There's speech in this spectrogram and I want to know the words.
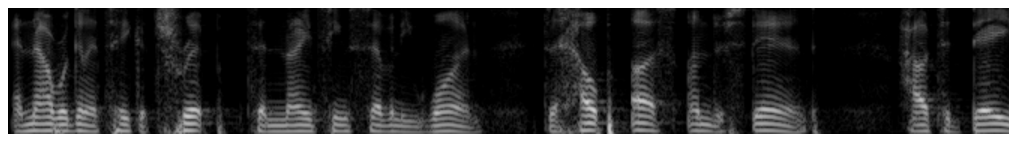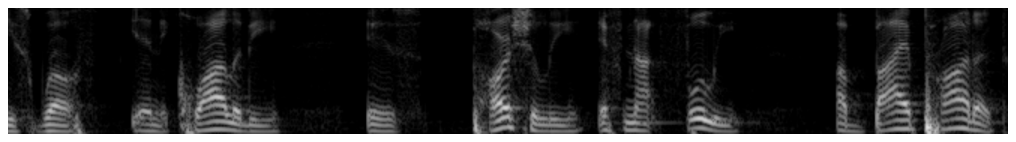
And now we're going to take a trip to 1971 to help us understand how today's wealth inequality is partially, if not fully, a byproduct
